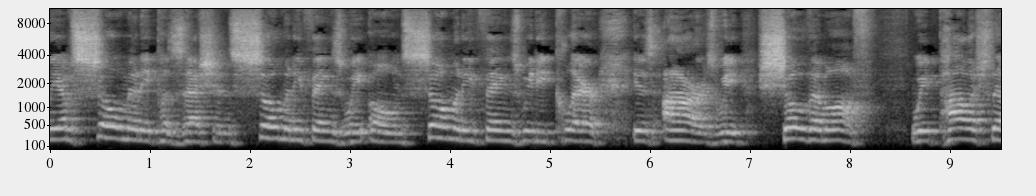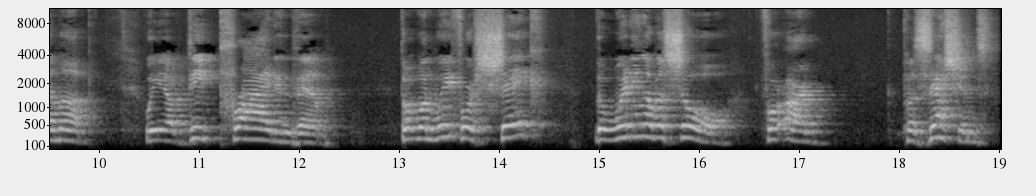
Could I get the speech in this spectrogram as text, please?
We have so many possessions, so many things we own, so many things we declare is ours. We show them off, we polish them up, we have deep pride in them. But when we forsake the winning of a soul for our possessions,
